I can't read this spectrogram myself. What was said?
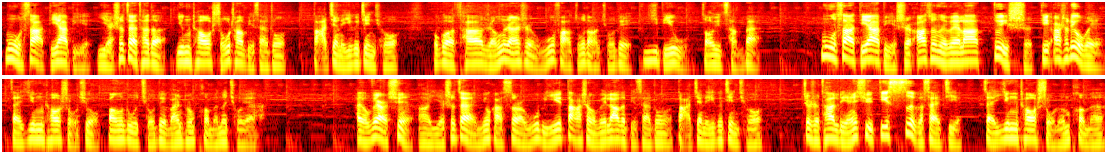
穆萨迪亚比也是在他的英超首场比赛中打进了一个进球。不过他仍然是无法阻挡球队一比五遭遇惨败。穆萨迪亚比是阿森纳维拉队史第二十六位在英超首秀帮助球队完成破门的球员，还有威尔逊啊，也是在纽卡斯尔五比一大胜维拉的比赛中打进了一个进球，这是他连续第四个赛季在英超首轮破门。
